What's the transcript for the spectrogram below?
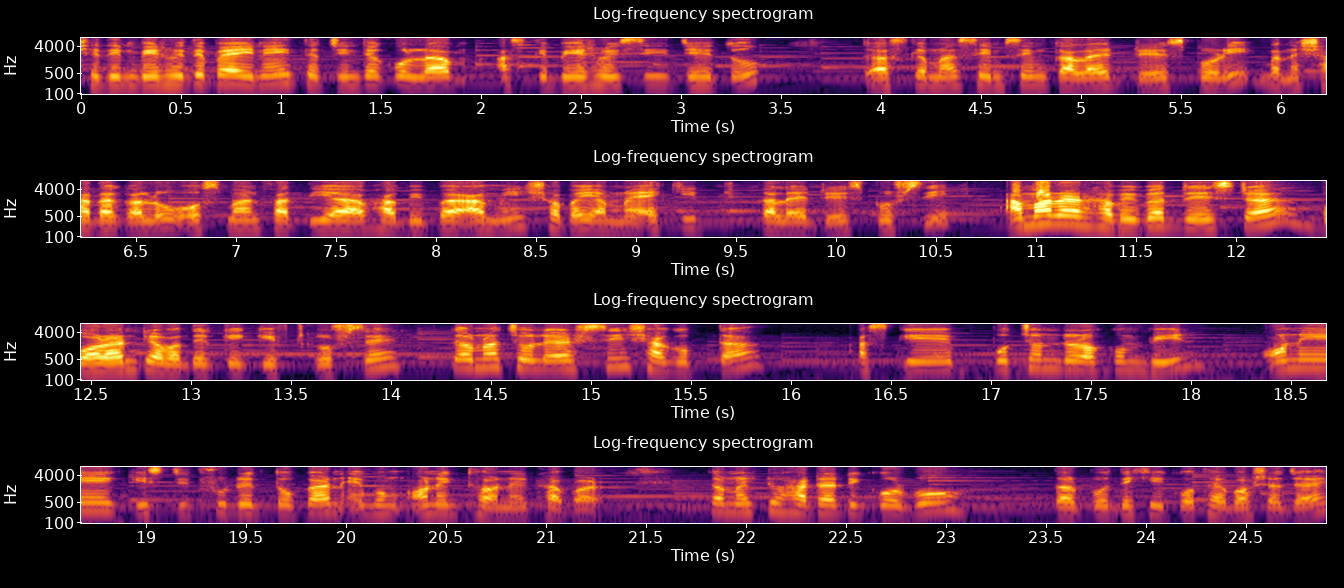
সেদিন বের হইতে পারি নাই, তো চিন্তা করলাম আজকে বের হয়েছি যেহেতু। তো আজকে আমরা সেম সেম কালারের ড্রেস পরি মানে সাদা কালো, ওসমান, ফাতিয়া, হাবিবা, আমি, সবাই আমরা একই কালারের ড্রেস পরছি। আমার আর হাবিবার ড্রেসটা বরানটি আমাদেরকে গিফট করছে। তো আমরা চলে আসছি সাগুপ্তা। আজকে প্রচণ্ড রকম ভিড়, অনেক স্ট্রিট ফুডের দোকান এবং অনেক ধরনের খাবার। তো আমরা একটু হাঁটাহাঁটি করব, তারপর দেখি কোথায় বসা যায়।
